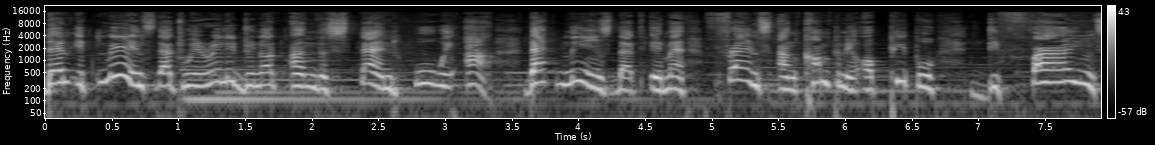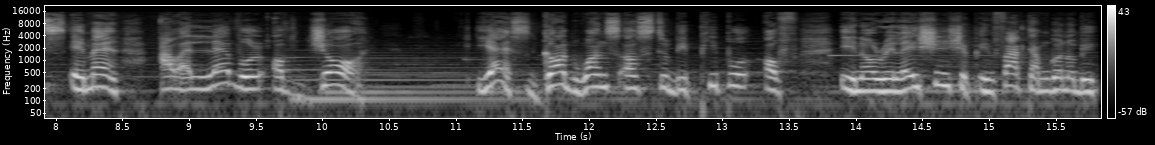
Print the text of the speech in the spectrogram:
then it means that we really do not understand who we are. That means that, amen, friends and company or people defines, amen, our level of joy. Yes, God wants us to be people of you know relationship. In fact, I'm going to be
